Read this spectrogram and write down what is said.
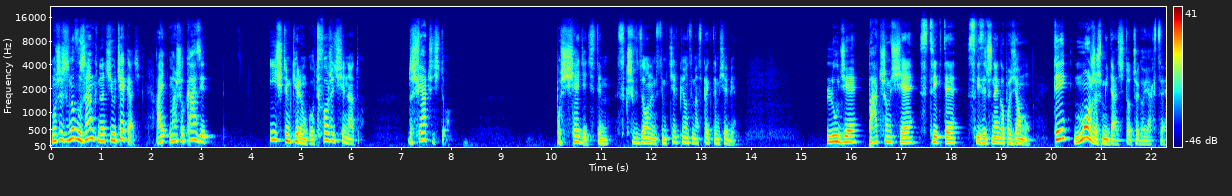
Możesz znowu zamknąć i uciekać, a masz okazję iść w tym kierunku, otworzyć się na to, doświadczyć to, posiedzieć z tym skrzywdzonym, z tym cierpiącym aspektem siebie. Ludzie patrzą się stricte z fizycznego poziomu. Ty możesz mi dać to, czego ja chcę.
